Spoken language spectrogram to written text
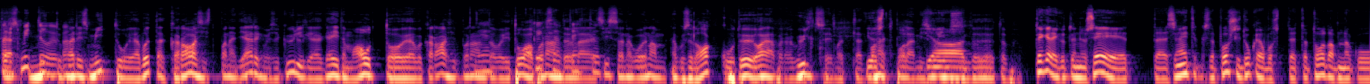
päris mitu, mitu, päris mitu ja võtad garaažist, paned järgmise külge ja käid oma auto ja garaaži põranda ja, või toa põranda üle ja siis sa nagu enam nagu selle aku tööaja peale üldse ei mõtle, et vahet pole, mis võimsusel ta töötab. tegelikult on ju see, et see näitab ka seda Boschi tugevust, et ta toodab nagu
